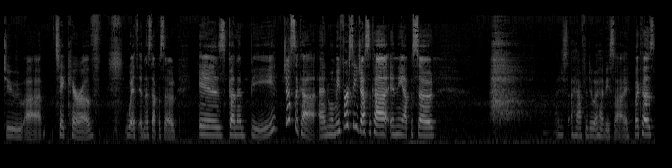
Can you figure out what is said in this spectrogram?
to uh, take care of with in this episode is gonna be Jessica. And when we first see Jessica in the episode, I just I have to do a heavy sigh because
